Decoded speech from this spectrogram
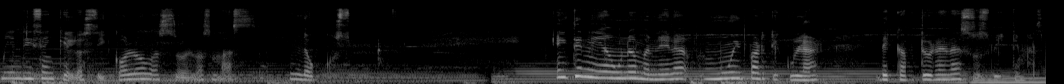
Bien dicen que los psicólogos son los más locos. Él tenía una manera muy particular de capturar a sus víctimas.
